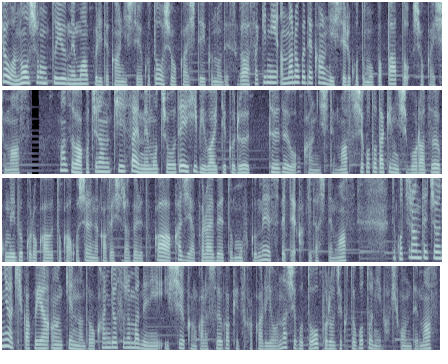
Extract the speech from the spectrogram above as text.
今日は Notion というメモアプリで管理していることを紹介していくのですが先にアナログで管理していることもパパッと紹介します。まずはこちらの小さいメモ帳で日々湧いてくる ToDo を管理してます。仕事だけに絞らず、ゴミ袋買うとか、おしゃれなカフェ調べるとか、家事やプライベートも含め全て書き出してます。でこちらの手帳には企画や案件など完了するまでに1週間から数ヶ月かかるような仕事をプロジェクトごとに書き込んでます。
